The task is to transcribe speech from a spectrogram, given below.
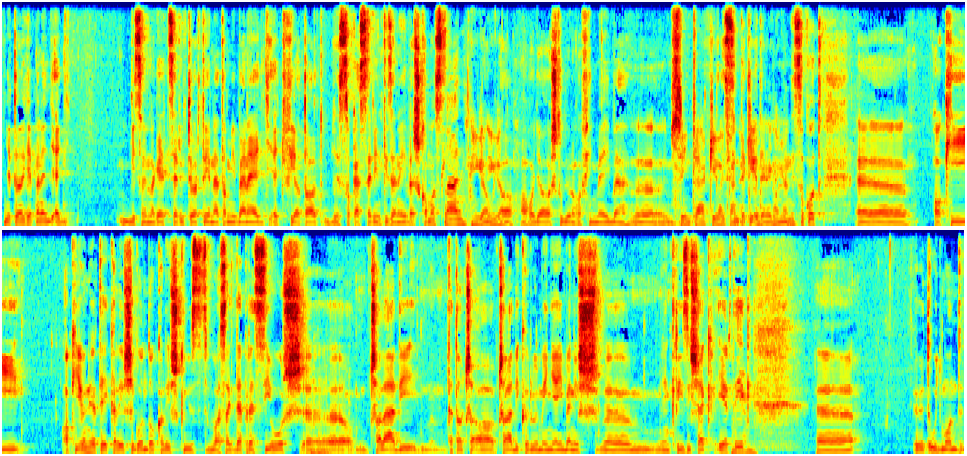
ugye tulajdonképpen egy, egy viszonylag egyszerű történet, amiben egy, egy fiatal, szokás szerint tizenéves kamaszlány, igen, igen. Ahogy, a, ahogy a stúdiónak a filmjeibe szinte kivételnek lenni szokott, aki aki önértékelési gondokkal is küzd, valószínűleg depressziós, uh-huh. családi, tehát a, a családi körülményeiben is ilyen krízisek érték. Uh-huh. Őt úgymond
